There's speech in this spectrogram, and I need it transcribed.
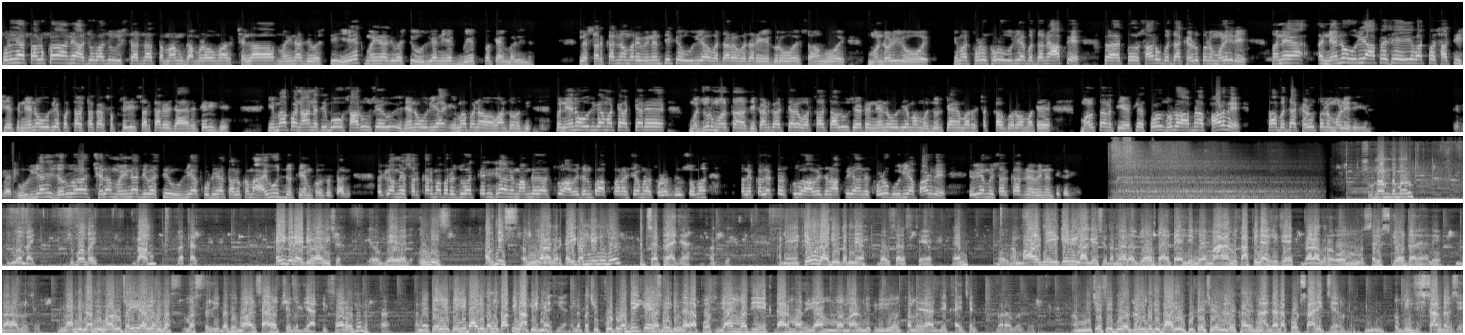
કોળિયા તાલુકા અને આજુબાજુ વિસ્તારના તમામ ગામડાઓમાં છેલ્લા મહિના દિવસથી, એક મહિના દિવસથી ઉરિયાની એક બેગ પણ ક્યાંય મળી નથી. એટલે સરકારને અમારી વિનંતી કે ઉરિયા વધારે વધારે એગ્રો હોય, સંઘ હોય, મંડળીઓ હોય, એમાં થોડું થોડું ઉરિયા બધાને આપે તો સારું બધા ખેડૂતોને મળી રહે. અને નેનો ઉરિયા આપે છે એ વાત પણ સાચી છે કે નેનો ઉરિયા પચાસ સબસિડી સરકારે જાહેર કરી છે. એમાં પણ આ નથી બહુ સારું છે નેનો ઉરિયા એમાં પણ વાંધો નથી. પણ નેનો ઉરિયા માટે અત્યારે મજૂર મળતા નથી કારણ કે અત્યારે વરસાદ ચાલુ છે એટલે નેનો ઓરિયામાં મજૂર ક્યાંય અમારે છંટકાવ કરવા માટે મળતા નથી. એટલે થોડું થોડું આપણા ફાળવે તો આ બધા ખેડૂતોને મળી રહે. ઉરિયાની જરૂરિયાત છેલ્લા મહિના દિવસથી ઉરિયા કોડીના તાલુકામાં આવ્યું જ નથી એમ કહું તો ચાલે. એટલે અમે સરકારમાં પણ રજૂઆત કરી છે અને મામલેદાર થ્રુ આવેદન પણ આપવાના છે હમણાં થોડાક દિવસોમાં. અને કલેક્ટર થ્રુ આવેદન આપી અને થોડુંક ઉરિયા ફાળવે એવી અમે સરકારને વિનંતી કરીએ શું નામ તમારું? જુમાભાઈ. જુમાભાઈ. ગામ? મથલ કઈ વેરાયટી આવી છે? બે હજાર ઉન્નીસ. અવનીશ. અવનીશ. બરાબર. કઈ કંપનીનું છે? જટરાજા. ઓકે અને કેવું લાગ્યું તમને? બહુ સરસ છે એમ? બહુ આ માળની કેવી લાગે છે તમને? ના જોરદાર. પહેલી મેં માળ અમે કાપી નાખી છે. બરાબર. ઓમ સર્વિસ જોરદાર આની. બરાબર છે. લાંબી લાંબી માળું થઈ આવી બધું? મસ્ત બધું માલ સારો છે બધી આખી. સારો છે ને? અને પેલી પેલી ડાળી તમે કાપી નાખી. નાખી, એટલે પછી ફૂટ વધી કે શું થયું? ના ના પોટ જામ વધી. એક દાળમાંથી જામ માલ નીકળી જો તમે દેખાય છે ને. બરાબર છે. આમ નીચેથી ઘણી બધી ડાળીઓ ફૂટે છે એવું દેખાય છે. ના ના પોટ સારી જ છે. બીજ સ્ટાન્ડર્ડ છે.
